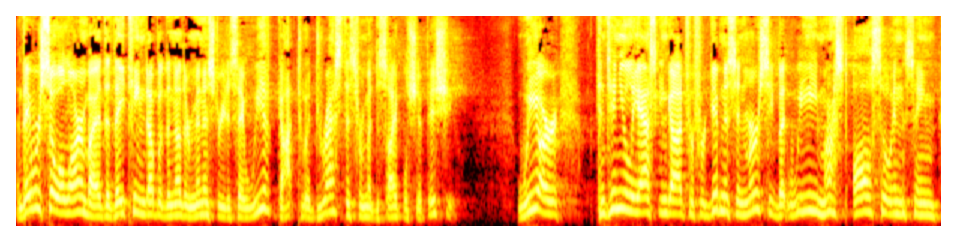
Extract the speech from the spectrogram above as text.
And they were so alarmed by it that they teamed up with another ministry to say, we have got to address this from a discipleship issue. We are continually asking God for forgiveness and mercy, but we must also, in the same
